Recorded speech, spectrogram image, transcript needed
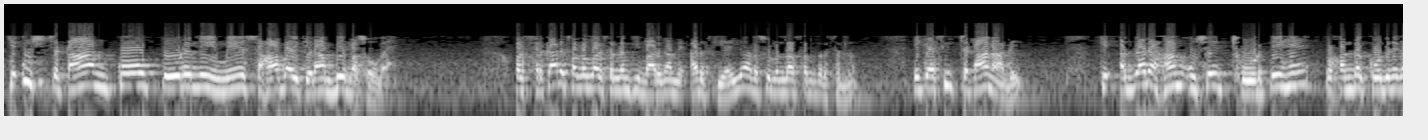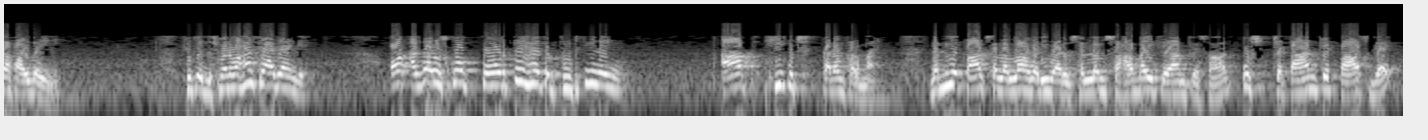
کہ اس چٹان کو توڑنے میں صحابہ کرام بے بس ہو گئے۔ اور سرکار صلی اللہ علیہ وسلم کی بارگاہ میں عرض کیا، یا رسول اللہ صلی اللہ علیہ وسلم، ایک ایسی چٹان آ گئی کہ اگر ہم اسے چھوڑتے ہیں تو خندق کھودنے کا فائدہ ہی نہیں، کیونکہ دشمن وہاں سے آ جائیں گے۔ اور اگر اس کو توڑتے ہیں تو ٹوٹتی نہیں۔ آپ ہی کچھ کرم فرمائیں۔ نبی پاک صلی اللہ علیہ وسلم صحابہ کرام کے ساتھ اس چٹان کے پاس گئے۔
